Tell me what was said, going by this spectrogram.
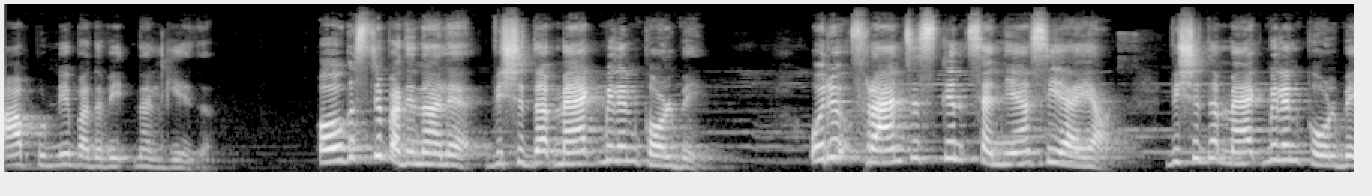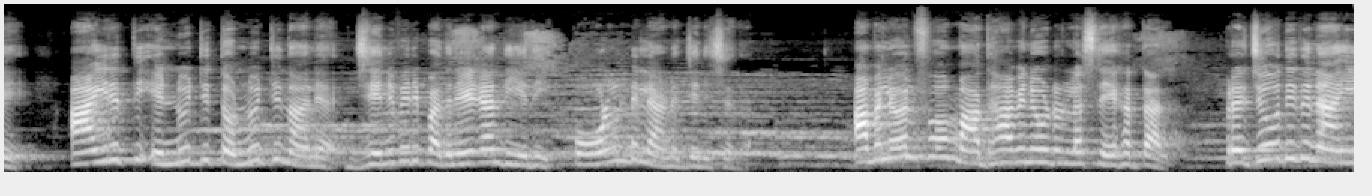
ആ പുണ്യപദവി നൽകിയത്. ഓഗസ്റ്റ് പതിനാല് വിശുദ്ധ മാക്മിലൻ കോൾബെ. ഒരു ഫ്രാൻസിസ്കൻ സന്യാസിയായ വിശുദ്ധ മാക്മിലൻ കോൾബെ ആയിരത്തി എണ്ണൂറ്റി തൊണ്ണൂറ്റി നാല് ജനുവരി പതിനേഴാം തീയതി പോളണ്ടിലാണ് ജനിച്ചത്. അമലോത്ഭവ മാതാവിനോടുള്ള സ്നേഹത്താൽ പ്രചോദിതനായി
